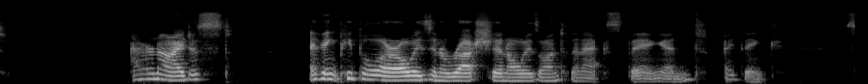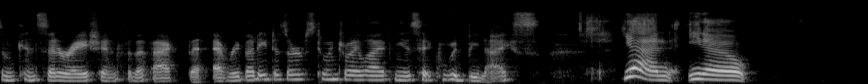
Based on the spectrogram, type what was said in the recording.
I don't know. I just, I think people are always in a rush and always on to the next thing. And I think some consideration for the fact that everybody deserves to enjoy live music would be nice. Yeah. And, you know,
